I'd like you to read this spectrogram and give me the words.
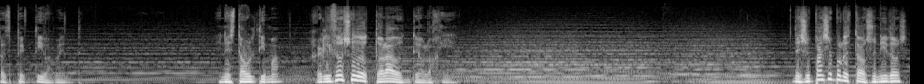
respectivamente. En esta última, realizó su doctorado en teología. De su paso por Estados Unidos,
